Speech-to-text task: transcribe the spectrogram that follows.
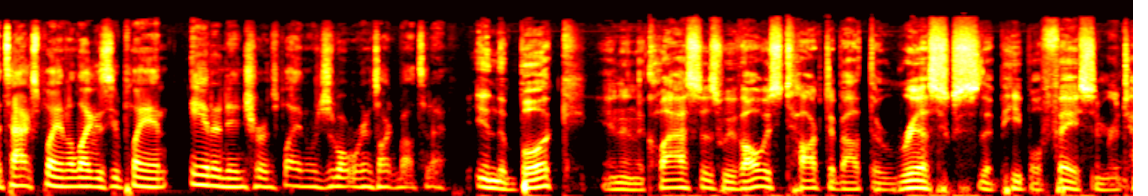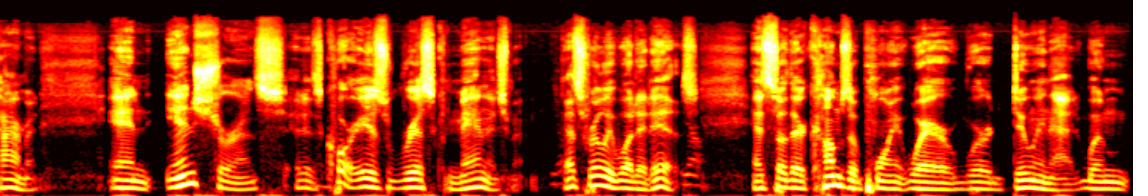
a tax plan, a legacy plan, and an insurance plan, which is what we're going to talk about today. in the book and in the classes, we've always talked about the risks that people face in retirement. And insurance, at its core, is risk management. That's really what it is. And so there comes a point where we're doing that. When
